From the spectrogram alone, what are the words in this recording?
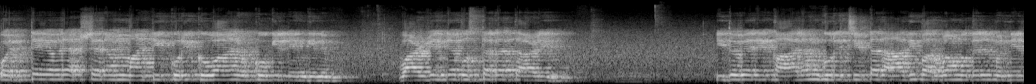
ഒറ്റയൊരക്ഷരം മാറ്റിക്കുറിക്കുവാൻ ഒക്കുകില്ലെങ്കിലും വാഴ്വിന്റെ പുസ്തകത്താളിൽ ഇതുവരെ കാലം കുറിച്ചിട്ടത് ആദിപർവം മുതൽ മുന്നിൽ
